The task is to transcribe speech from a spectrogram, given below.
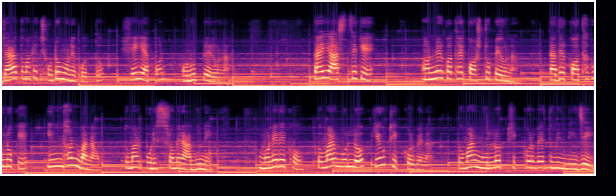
যারা তোমাকে ছোট মনে করত, সেই এখন অনুপ্রেরণা। তাই আজ থেকে অন্যের কথায় কষ্ট পেও না। তাদের কথাগুলোকে ইন্ধন বানাও, তোমার পরিশ্রমের আগুনে। মনে রেখো, তোমার মূল্য কেউ ঠিক করবে না। তোমার মূল্য ঠিক করবে তুমি নিজেই।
